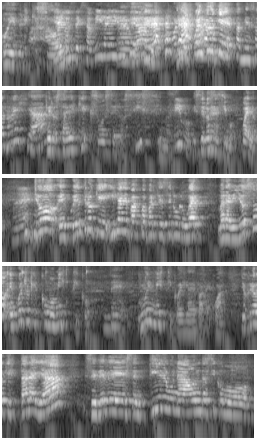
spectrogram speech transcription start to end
Oye, pero es que Tienen son... un sex ahí, Eh, dice. encuentro que- también son regias. Pero ¿sabes qué? Son celosísimas. Y celosísimos. Bueno, Eh. yo encuentro que Isla de Pascua, aparte de ser un lugar maravilloso, encuentro que es como místico. Sí. Muy místico Isla de Pascua. Yo creo que estar allá se debe sentir una onda así como,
